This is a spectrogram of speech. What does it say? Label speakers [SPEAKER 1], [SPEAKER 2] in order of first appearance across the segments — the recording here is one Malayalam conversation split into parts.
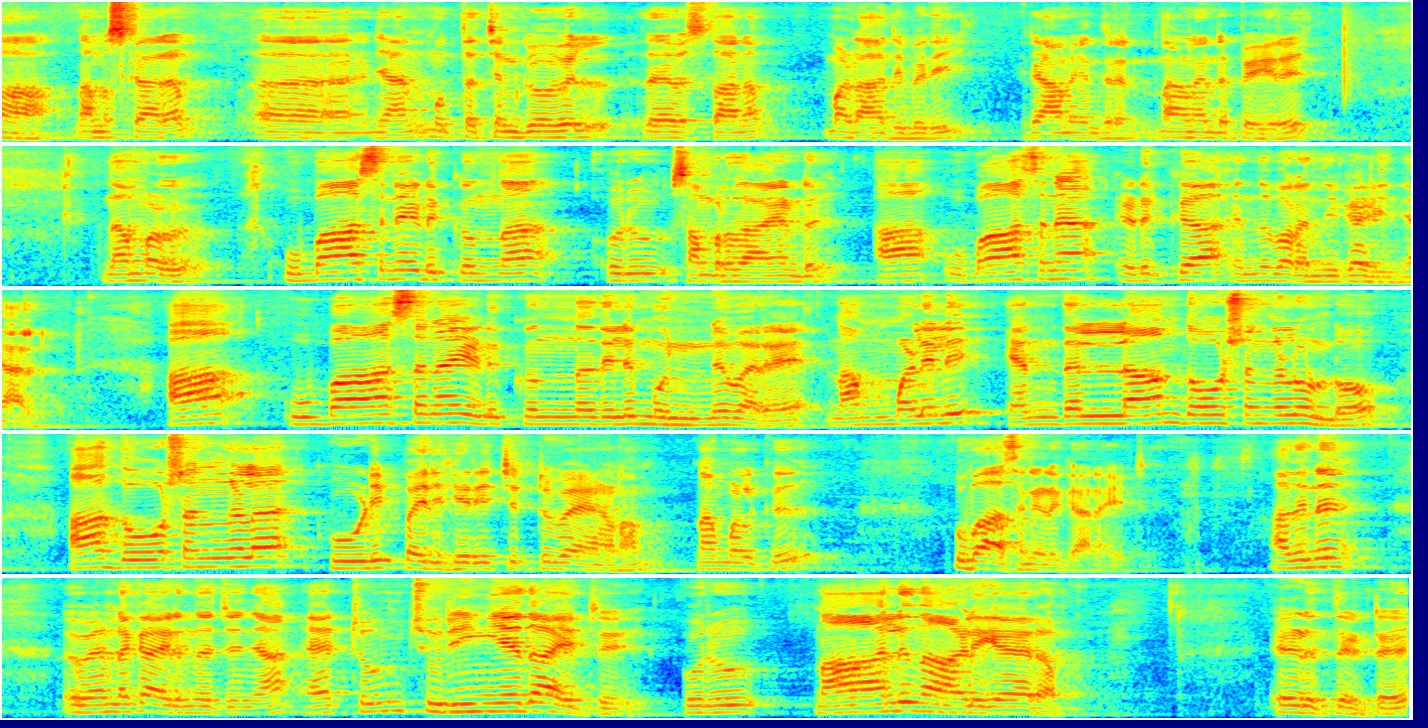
[SPEAKER 1] ആ നമസ്കാരം. ഞാൻ മുത്തച്ഛൻ കോവിൽ ദേവസ്ഥാനം മഠാധിപതി രാമേന്ദ്രൻ എന്നാണ് എന്റെ പേര്. നമ്മൾ ഉപാസന എടുക്കുന്ന ഒരു സമ്പ്രദായമുണ്ട്. ആ ഉപാസന എടുക്കുക എന്ന് പറഞ്ഞു കഴിഞ്ഞാൽ ആ ഉപാസന എടുക്കുന്നതിൽ മുന്ന് വരെ നമ്മളിൽ എന്തെല്ലാം ദോഷങ്ങളുണ്ടോ ആ ദോഷങ്ങളെ കൂടി പരിഹരിച്ചിട്ട് വേണം നമ്മൾക്ക് ഉപാസന എടുക്കാനായിട്ട്. അതിന് വേണ്ട കാര്യം എന്ന് വെച്ച് കഴിഞ്ഞാൽ ഏറ്റവും ചുരുങ്ങിയതായിട്ട് ഒരു നാല് നാളികേരം എടുത്തിട്ട്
